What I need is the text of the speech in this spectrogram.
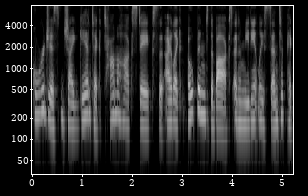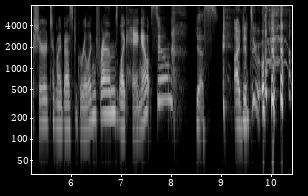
gorgeous, gigantic tomahawk steaks that I like opened the box and immediately sent a picture to my best grilling friend, like, hang out soon. yes, I did too.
